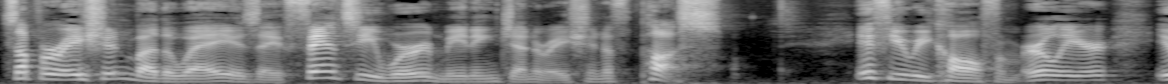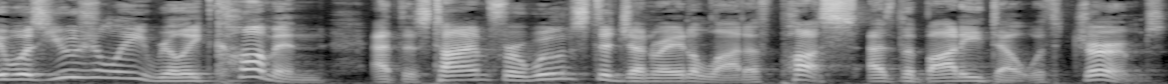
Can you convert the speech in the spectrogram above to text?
Suppuration, by the way, is a fancy word meaning generation of pus. If you recall from earlier, it was usually really common at this time for wounds to generate a lot of pus as the body dealt with germs,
